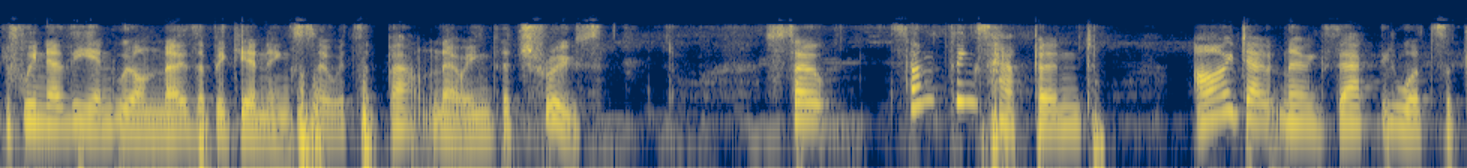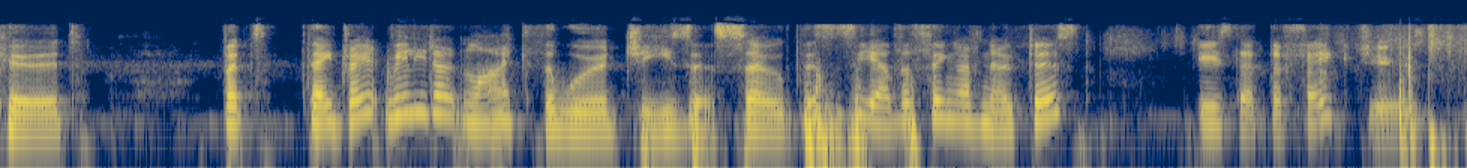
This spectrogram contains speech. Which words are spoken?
if we know the end, we'll know the beginning. So it's about knowing the truth. So something's happened. I don't know exactly what's occurred, but they really don't like the word Jesus. So this is the other thing I've noticed is that the fake Jews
